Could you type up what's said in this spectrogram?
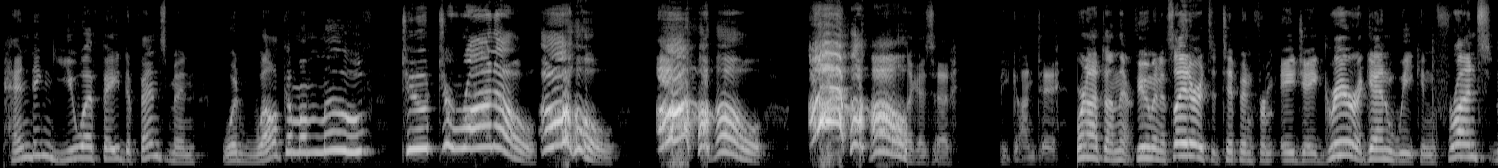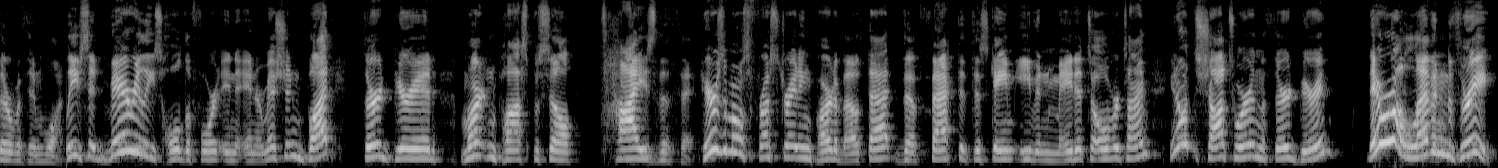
pending UFA defenseman would welcome a move to Toronto. Oh! Oh! Oh! Like I said, picante. We're not done there. A few minutes later, it's a tip in from AJ Greer. Again, weak in front. They're within one. Leafs at very least hold the fort into intermission, but third period, Martin Pospisil ties the thing. Here's the most frustrating part about that the fact that this game even made it to overtime. You know what the shots were in the third period? They were 11 to 3.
